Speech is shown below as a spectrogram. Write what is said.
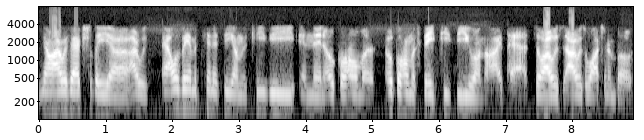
no, I was actually uh, I was Alabama Tennessee on the TV, and then Oklahoma Oklahoma State TCU on the iPad. So I was I was watching them both.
